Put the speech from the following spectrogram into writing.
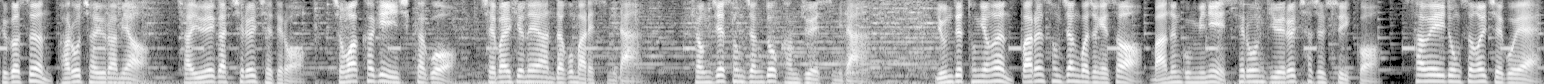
그것은 바로 자유라며 자유의 가치를 제대로 정확하게 인식하고 재발견해야 한다고 말했습니다. 경제 성장도 강조했습니다. 윤 대통령은 빠른 성장 과정에서 많은 국민이 새로운 기회를 찾을 수 있고 사회 이동성을 제고해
